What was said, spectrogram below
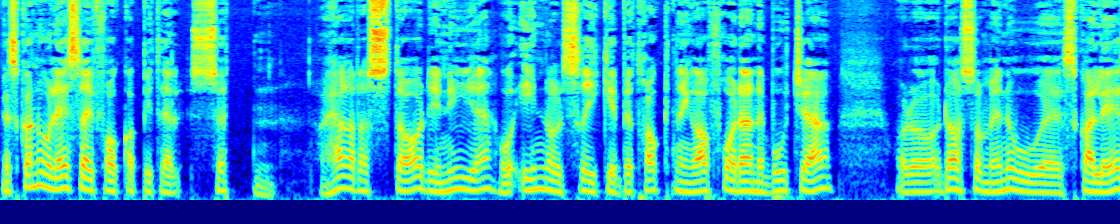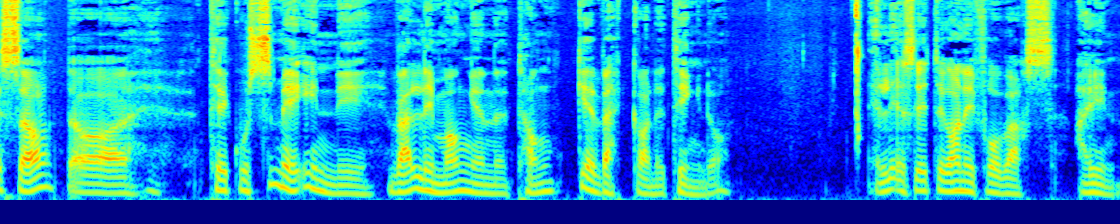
Vi skal nå lese ifra kapittel 17. Og Her er det stadig nye og innholdsrike betraktninger fra denne boka. Og det som vi nå eh, skal lese, det tek oss med inn i veldig mange tankevekkende ting, da. Jeg leser litt ifra vers 1.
